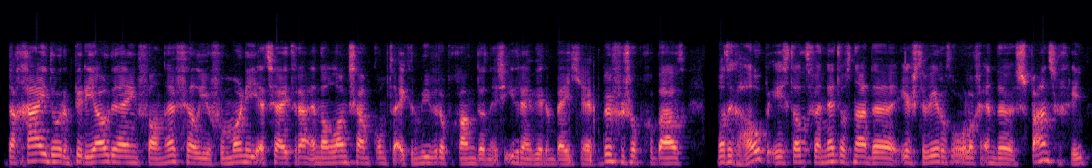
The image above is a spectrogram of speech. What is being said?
Dan ga je door een periode heen van hè, value for money, et cetera. En dan langzaam komt de economie weer op gang. Dan is iedereen weer een beetje buffers opgebouwd. Wat ik hoop is dat we net als na de Eerste Wereldoorlog en de Spaanse griep,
